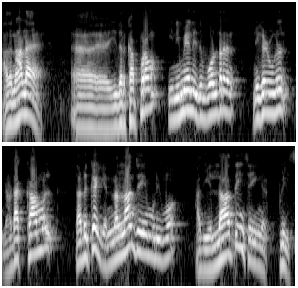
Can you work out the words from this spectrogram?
அதனால் இதற்கப்புறம் இனிமேல் இது போன்ற நிகழ்வுகள் நடக்காமல் தடுக்க என்னெல்லாம் செய்ய முடியுமோ அது எல்லாத்தையும் செய்யுங்க ப்ளீஸ்.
